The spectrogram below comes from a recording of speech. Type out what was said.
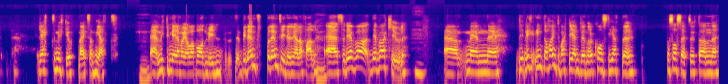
rätt mycket uppmärksamhet Mm. mycket mer än vad jag var van vid, vid den, på den tiden i alla fall. Mm. så det var, det var kul. Mm. men det inte, har inte varit egentligen några konstigheter på så sätt, utan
